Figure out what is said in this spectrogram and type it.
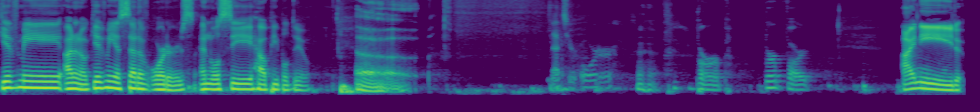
give me I don't know, give me a set of orders, and we'll see how people do. That's your order. Burp, burp fart. I need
